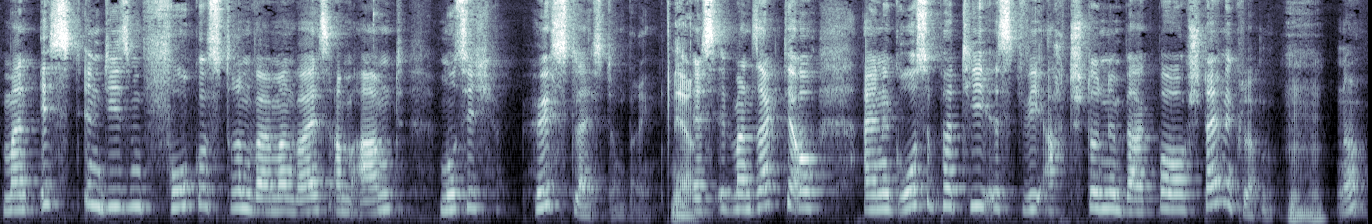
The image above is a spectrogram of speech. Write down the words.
Man ist in diesem Fokus drin, weil man weiß, am Abend muss ich Höchstleistung bringen. Ja. Es, man sagt ja auch, eine große Partie ist wie acht Stunden im Bergbau Steine kloppen. Ne?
